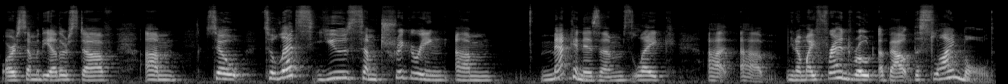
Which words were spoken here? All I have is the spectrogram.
or some of the other stuff? Um so so let's use some triggering um mechanisms like uh, uh, you know, my friend wrote about the slime mold.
